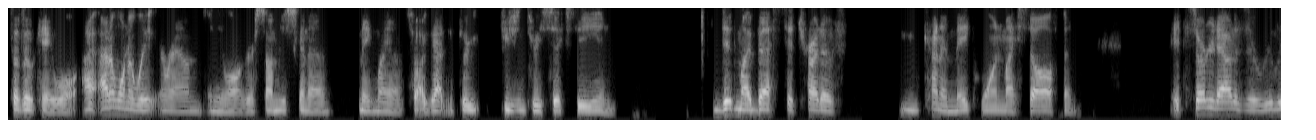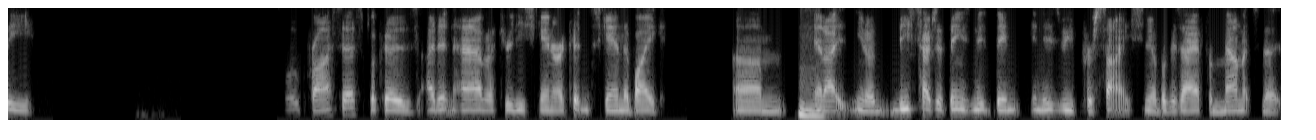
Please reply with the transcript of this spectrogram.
So it's okay. Well, I, I don't want to wait around any longer, so I'm just gonna make my own. So I got in three, Fusion 360 and did my best to try to kind of make one myself. And it started out as a really slow process because I didn't have a 3D scanner. I couldn't scan the bike. Um, mm-hmm. and I, you know, these types of things need, they, it needs to be precise, you know, because I have to mount it to the,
